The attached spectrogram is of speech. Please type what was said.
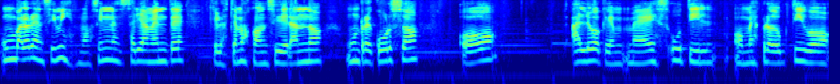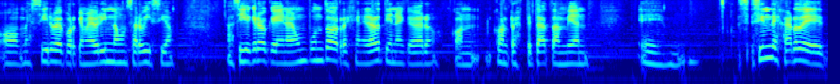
un valor en sí mismo, sin necesariamente que lo estemos considerando un recurso o algo que me es útil o me es productivo o me sirve porque me brinda un servicio. Así que creo que en algún punto regenerar tiene que ver con, respetar también, eh, sin dejar de,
